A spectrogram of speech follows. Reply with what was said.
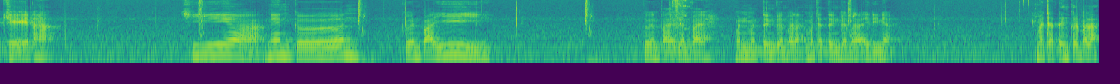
SKS นะฮะเชี่ยแน่นเกิน เกินไป เกินไปเกินไป มันมันตึงเกินไปแล้ว มันจะตึงเกินไปแล้วไอ้ดีเนี่ย มันจะตึงเกินไปแล้ว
